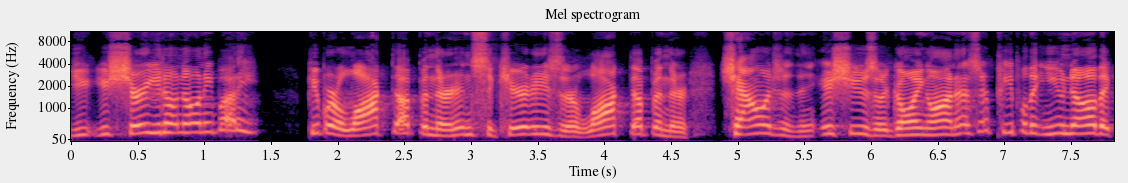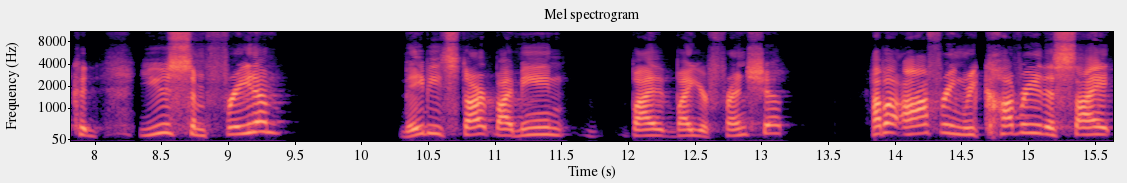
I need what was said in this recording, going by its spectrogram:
You, you sure you don't know anybody? People are locked up in their insecurities, they're locked up in their challenges and issues that are going on. Is there people that you know that could use some freedom? Maybe start by being by, by your friendship. How about offering recovery to the sight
